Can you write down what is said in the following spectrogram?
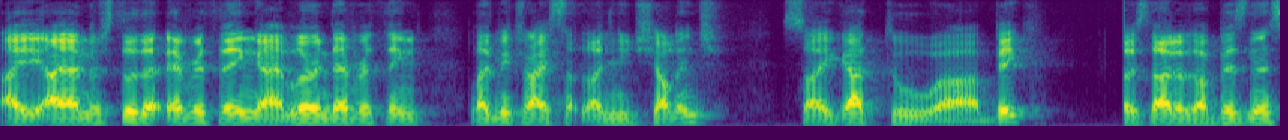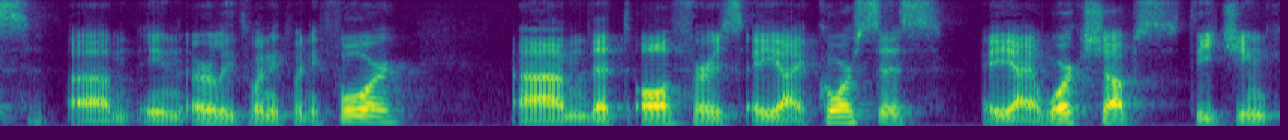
I, I understood that everything. I learned everything. Let me try a new challenge. So I got to uh, BIG. I started a business um, in early 2024 um, that offers AI courses, AI workshops, teaching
